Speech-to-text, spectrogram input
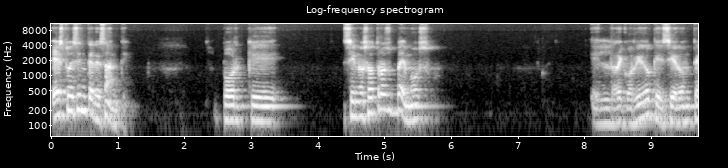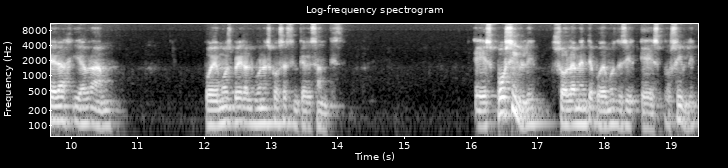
esto es interesante porque si nosotros vemos el recorrido que hicieron Terah y Abraham, podemos ver algunas cosas interesantes. Es posible, solamente podemos decir es posible,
